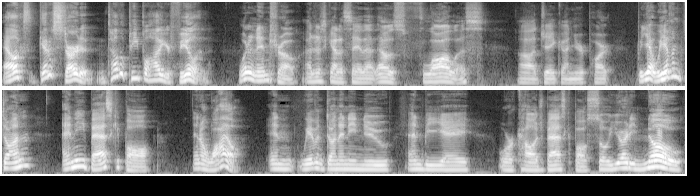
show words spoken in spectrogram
Alex, get us started and tell the people how you're feeling. What an intro. I just got to say that. That was flawless, uh, Jake, on your part. But yeah, we haven't done any basketball in a while. And we haven't done any new NBA or college basketball. So you already know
